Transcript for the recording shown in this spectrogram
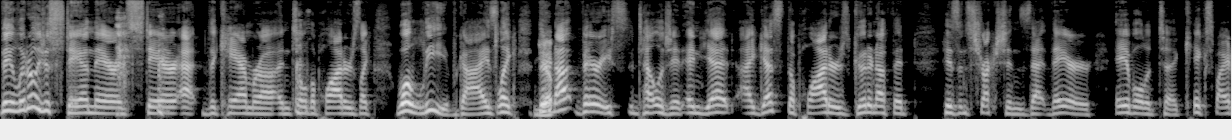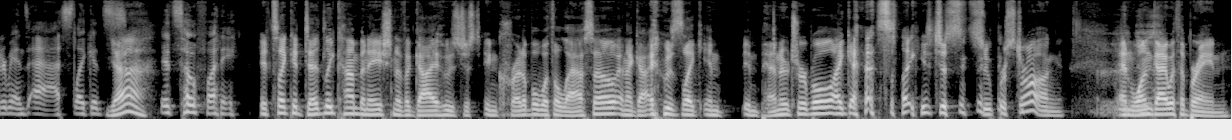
they literally just stand there and stare at the camera until the plotter's like well leave guys like they're Yep. not very intelligent and yet i guess the plotter's good enough at his instructions that they're able to kick Spider-Man's ass. Like it's yeah. it's so funny. It's like a deadly combination of a guy who's just incredible with a lasso and a guy who's like Im- impenetrable, I guess. like he's just super strong. And one guy with a brain.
